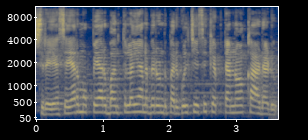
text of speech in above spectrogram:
శ్రేయస్ అయ్యర్ ముప్పై ఆరు బంతుల్లో ఎనభై రెండు పరుగులు చేసి కెప్టెన్ ఆడాడు.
